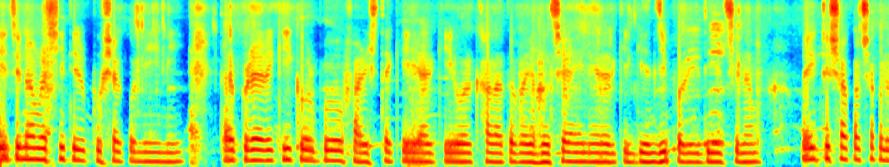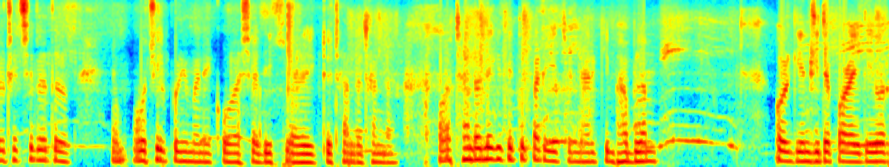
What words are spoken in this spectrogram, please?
এই জন্য আমরা শীতের পোশাকও নিয়ে নিই তারপরে আর কি করব? ফারিস্তাকে আর কি ওর খালাতো ভাই হোসাইনের আর কি গেঞ্জি পরিয়ে দিয়েছিলাম। একটু সকাল সকাল উঠেছিল তো প্রচুর পরিমাণে কুয়াশা দেখি আর একটু ঠান্ডা ঠান্ডা। আমার ঠান্ডা লেগে যেতে পারে এই জন্য আর কি ভাবলাম ওর গেঞ্জিটা পরাই দিয়ে ওর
